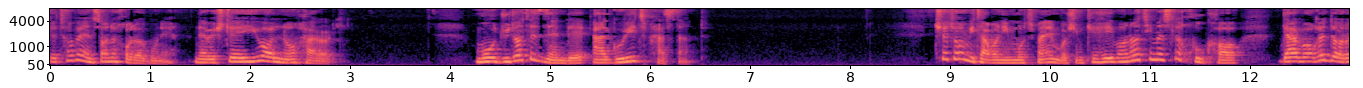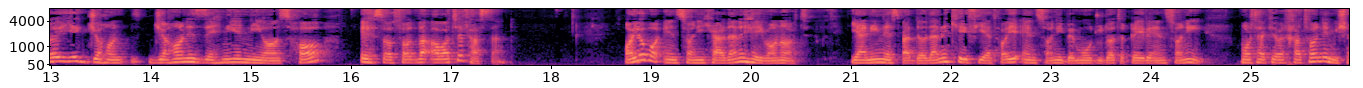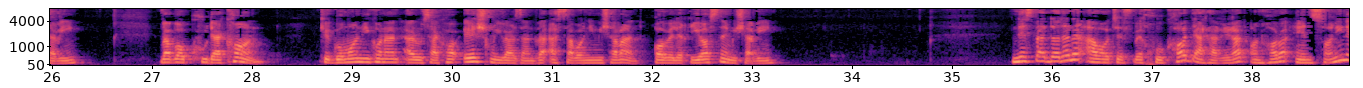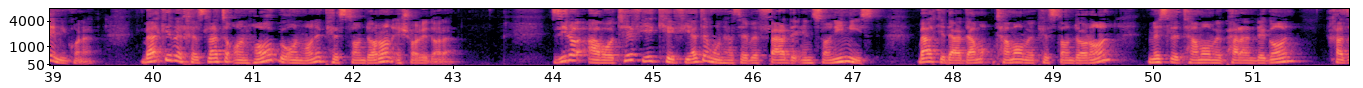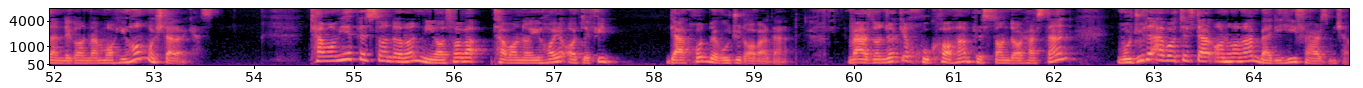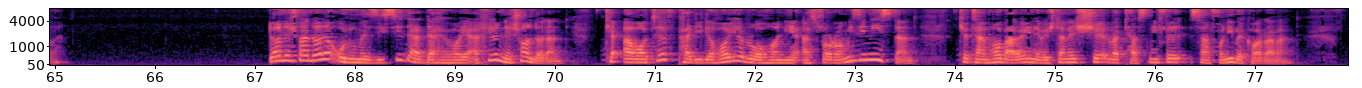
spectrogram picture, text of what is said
کتاب انسان خداگونه نوشته یوال نو هراری موجودات زنده الگوریتم هستند چطور می توانیم مطمئن باشیم که حیواناتی مثل خوک ها در واقع دارای یک جهان, جهان ذهنی نیازها، احساسات و عواطف هستند؟ آیا با انسانی کردن حیوانات یعنی نسبت دادن کیفیت های انسانی به موجودات غیر انسانی مرتکب خطا نمی شویم؟ و با کودکان که گمان می کنند عروسک ها عشق می ورزند و عصبانی می شوند قابل قیاس نمی شویم؟ نسبت دادن عواطف به خوک ها در حقیقت آنها را انسانی نمی کند بلکه به خصلت آنها به عنوان پستانداران اشاره دارد زیرا عواطف یک کیفیت منحصر به فرد انسانی نیست بلکه در تمام پستانداران مثل تمام پرندگان، خزندگان و ماهی ها مشترک است. تمامی پستانداران نیازها و توانایی های عاطفی در خود به وجود آوردند و از آنجا که خوک ها هم پستاندار هستند وجود عواطف در آنها هم بدیهی فرض می شوند. دانشمندان علوم زیستی در دهه های اخیر نشان دادند که عواطف پدیده های روحانی اسرارآمیزی نیستند که تنها برای نوشتن شعر و تصنیف سمفونی به کار روند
